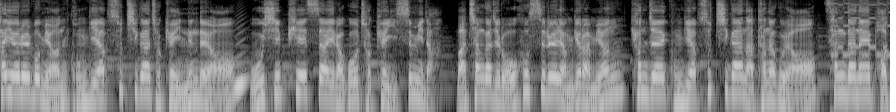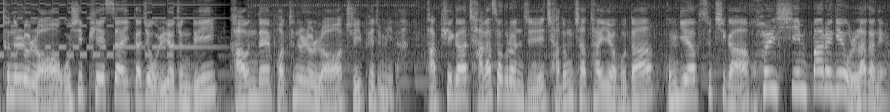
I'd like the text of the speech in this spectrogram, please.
타이어를 보면 공기압 수치가 적혀 있는데요. 50 psi라고 적혀 있습니다. 마찬가지로 호스를 연결하면 현재 공기압 수치가 나타나고요. 상단에 버튼을 눌러 50 psi까지 올려준 뒤 가운데 버튼을 눌러 주입해줍니다. 바퀴가 작아서 그런지 자동차 타이어보다 공기압 수치가 훨씬 빠르게 올라가네요.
